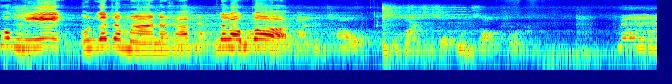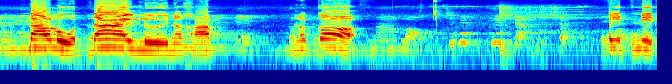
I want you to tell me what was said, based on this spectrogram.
พวกนี้มันก็จะมานะครับ แล้วเราก็หมายถึงเขาผมหมายถึงพวกคุณสองคนแม่ดาวน์โหลดได้เลยนะครับ แล้วก็มากหรอกใช่ไหมเพื่อนกันปิดเน็ต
